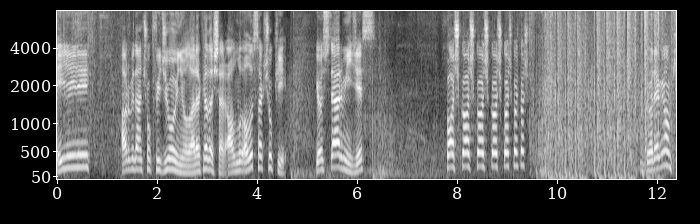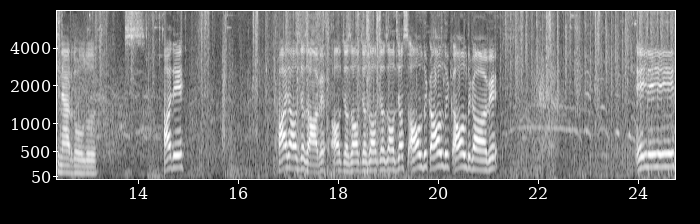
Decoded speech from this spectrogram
İyi iyi. Harbiden çok feci oynuyorlar arkadaşlar. Al alırsak çok iyi. Göstermeyeceğiz. Koş koş koş koş koş koş koş. Göremiyorum ki nerede olduğu. Hadi. Hadi alacağız abi. Alacağız alacağız alacağız alacağız. Aldık aldık aldık abi. Eğil eğil eğil.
